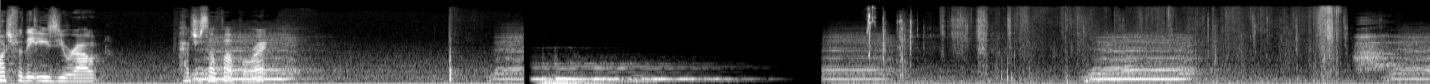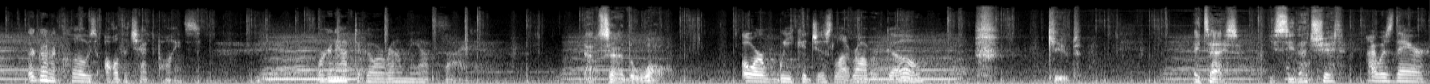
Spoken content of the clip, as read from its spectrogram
Much for the easy route. Patch yourself up, all right? They're gonna close all the checkpoints. We're gonna have to go around the outside. Outside the wall. Or we could just let Robert go. Cute. Hey, Tess, you see that shit? I was there.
